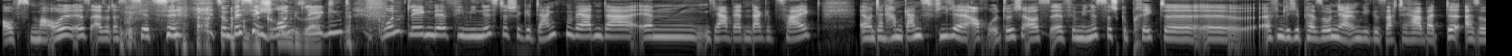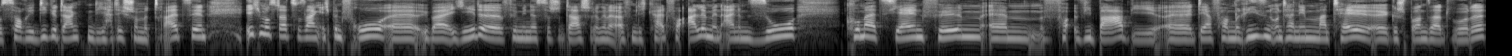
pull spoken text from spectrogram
aufs Maul ist. Also das ist jetzt so ein bisschen grundlegend, grundlegende feministische Gedanken werden da, ähm, ja, werden da gezeigt. Äh, und dann haben ganz viele, auch durchaus äh, feministisch geprägte äh, öffentliche Personen ja irgendwie gesagt, ja, aber also sorry, die Gedanken, die hatte ich schon mit 13. Ich muss dazu sagen, ich bin froh äh, über jede feministische Darstellung in der Öffentlichkeit, vor allem in einem so kommerziellen Film ähm, wie Barbie, äh, der vom Riesenunternehmen Mattel äh, gesponsert wurde.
